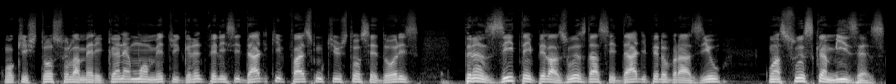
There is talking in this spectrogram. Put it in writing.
Conquistou Sul-Americana, é um momento de grande felicidade que faz com que os torcedores transitem pelas ruas da cidade e pelo Brasil com as suas camisas.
